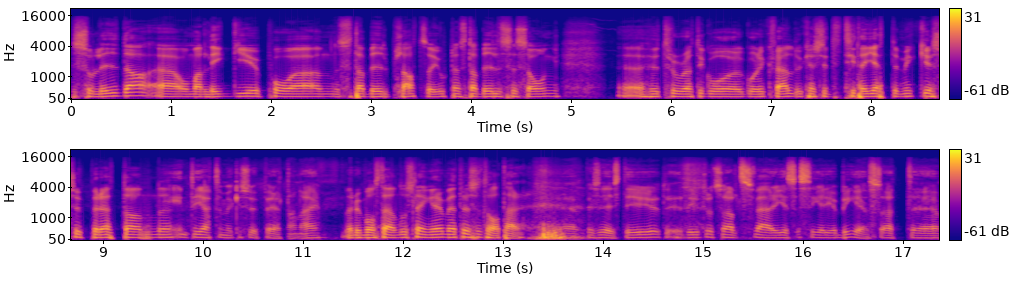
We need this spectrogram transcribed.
solida eh, och man ligger ju på en stabil plats och har gjort en stabil säsong. Eh, hur tror du att det går, går ikväll? Du kanske inte tittar jättemycket Superettan? Inte jättemycket Superettan, nej. Men du måste ändå slänga dig med ett resultat här. Eh, precis, det är ju det är trots allt Sveriges serie B så att eh,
